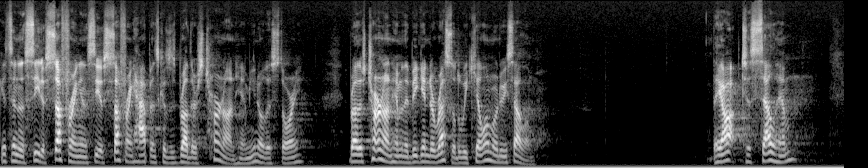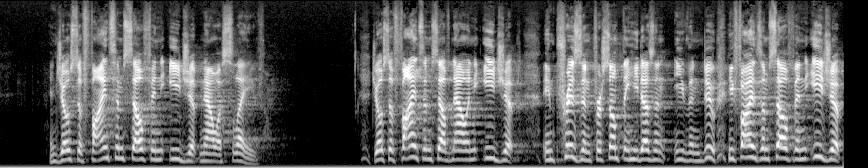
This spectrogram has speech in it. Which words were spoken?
Gets into the seat of suffering, and the seat of suffering happens because his brothers turn on him. You know this story brothers turn on him and they begin to wrestle. Do we kill him or do we sell him? They opt to sell him. And Joseph finds himself in Egypt, now a slave. Joseph finds himself now in Egypt, in prison for something he doesn't even do. He finds himself in Egypt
